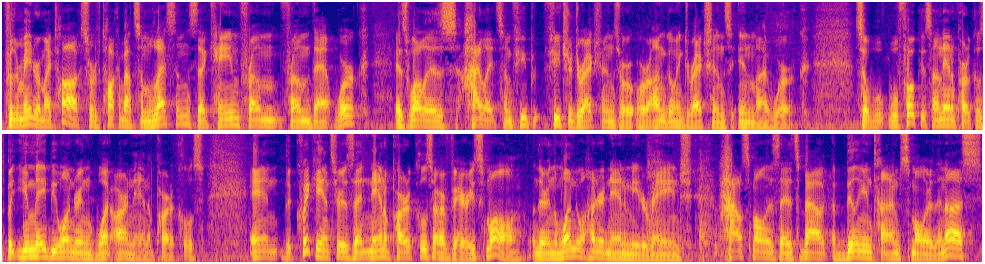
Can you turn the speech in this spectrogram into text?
for the remainder of my talk, sort of talk about some lessons that came from, from that work, as well as highlight some future directions or, or ongoing directions in my work. So we'll, we'll focus on nanoparticles, but you may be wondering what are nanoparticles? And the quick answer is that nanoparticles are very small. They're in the 1 to 100 nanometer range. How small is that? It's about a billion times smaller than us.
